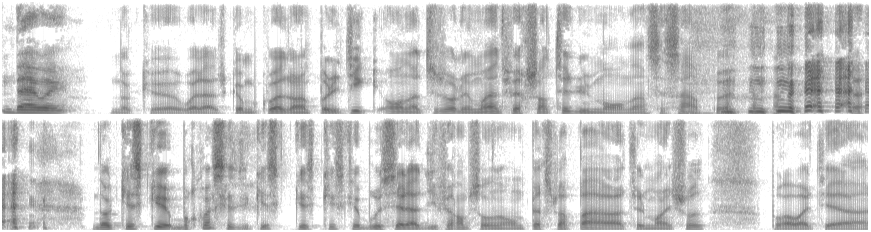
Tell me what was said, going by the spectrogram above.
Bah ouais. Donc euh, voilà, comme quoi dans la politique, on a toujours les moyens de faire chanter du monde, hein, c'est ça un peu? Donc qu'est-ce que, pourquoi est-ce que- qu'est-ce, qu'est-ce- qu'est-ce que Bruxelles a de différent? Parce qu'on on ne perçoit pas tellement les choses pour avoir été à-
